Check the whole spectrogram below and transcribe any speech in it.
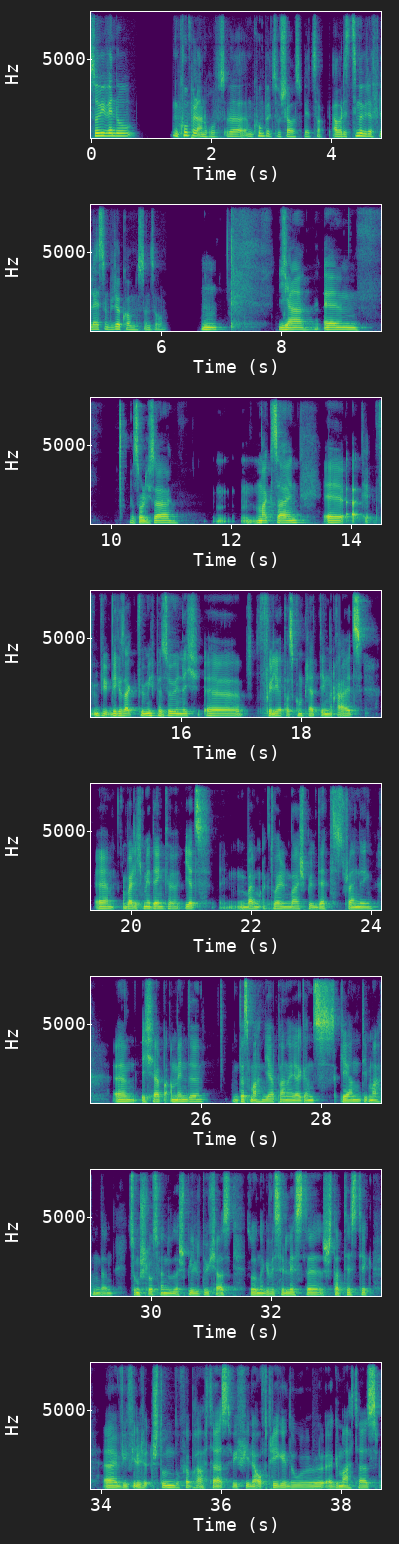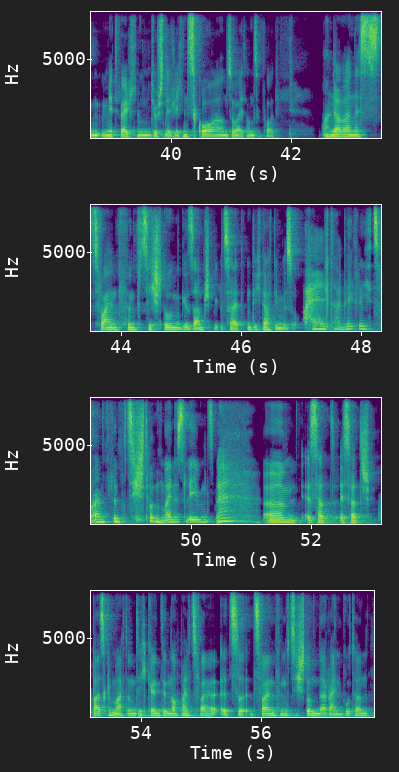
so wie wenn du einen Kumpel anrufst oder einen Kumpel zuschaust, wie er zockt, aber das Zimmer wieder verlässt und wiederkommst und so. Hm. Ja, ähm, was soll ich sagen? Mag sein. Äh, wie, wie, gesagt, für mich persönlich äh, verliert das komplett den Reiz, äh, weil ich mir denke, jetzt beim aktuellen Beispiel Death Stranding, ähm, ich habe am Ende, das machen die Japaner ja ganz gern, die machen dann zum Schluss, wenn du das Spiel durch hast, so eine gewisse Liste, Statistik, äh, wie viele Stunden du verbracht hast, wie viele Aufträge du äh, gemacht hast, mit welchem durchschnittlichen Score und so weiter und so fort. Und da waren es 52 Stunden Gesamtspielzeit. Und ich dachte mir so, Alter, wirklich 52 Stunden meines Lebens. Ähm, es, hat, es hat Spaß gemacht und ich könnte nochmal äh, 52 Stunden da reinbuttern.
